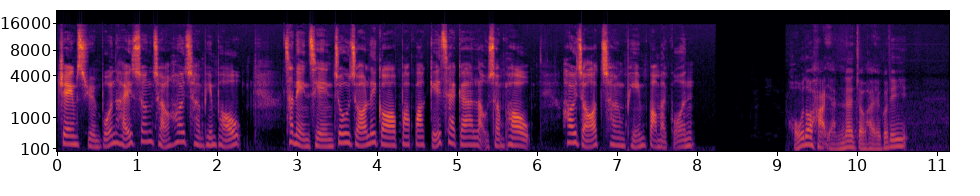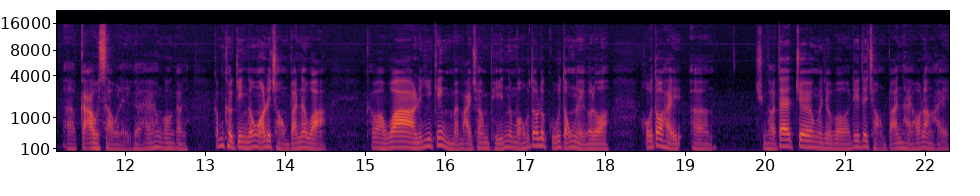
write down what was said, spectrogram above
James 原本喺商場開唱片鋪，七年前租咗呢個八百幾尺嘅樓上鋪。開咗唱片博物館，好多客人咧就係嗰啲诶教授嚟嘅喺香港咁，咁佢見到我啲藏品咧話，佢話：哇！你已經唔係賣唱片啦嘛，好多都古董嚟嘅咯，好多係誒、呃、全球得一張嘅啫，呢啲藏品係可能係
